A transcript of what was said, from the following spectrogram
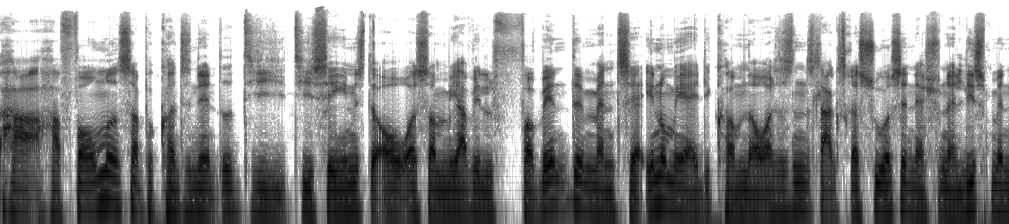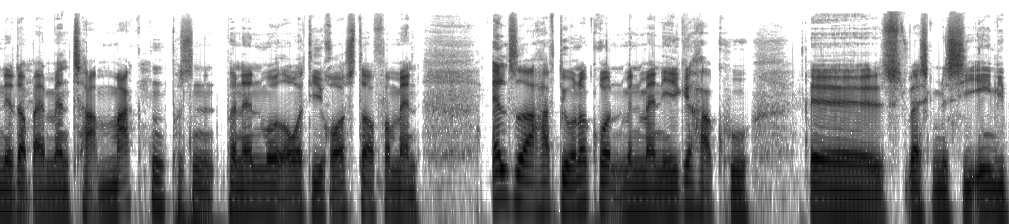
har, har formet sig på kontinentet de, de seneste år, som jeg vil forvente, man ser endnu mere i de kommende år. Altså sådan en slags ressourcenationalisme, netop at man tager magten på, sådan, på en anden måde over de råstoffer, man altid har haft i undergrund, men man ikke har kunne, øh, hvad skal man sige, egentlig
